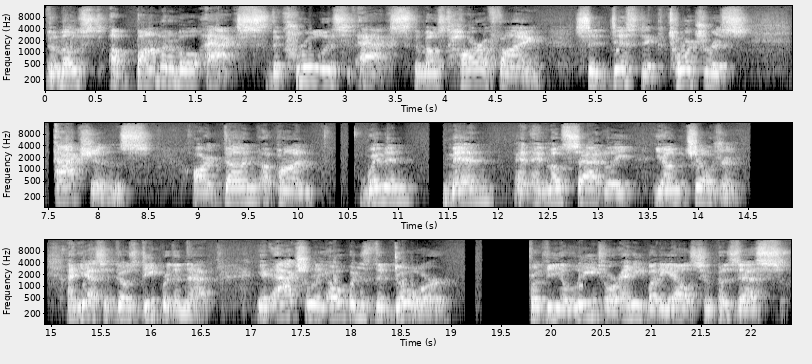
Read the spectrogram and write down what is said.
the most abominable acts, the cruelest acts, the most horrifying, sadistic, torturous actions are done upon women, men, and, and most sadly, young children. And yes, it goes deeper than that. It actually opens the door for the elite or anybody else who possess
